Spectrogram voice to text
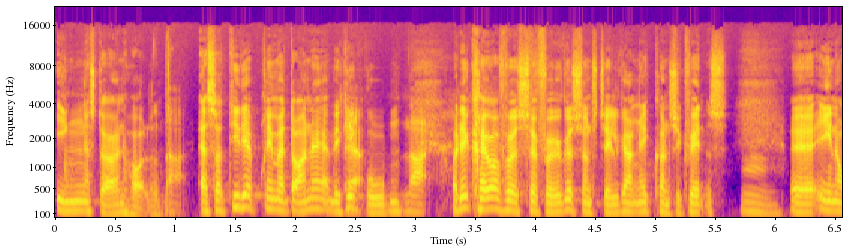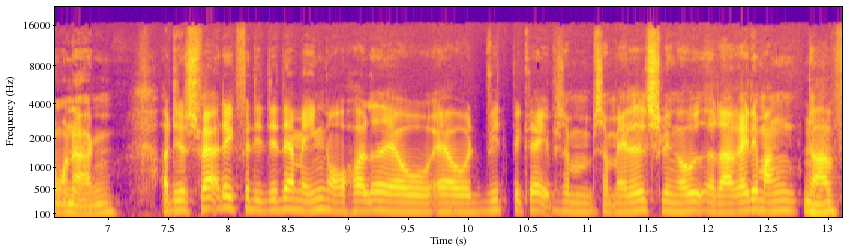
ingen er større end holdet. Nej. Altså de der primadonnaer, vi kan Ja, ikke bruge dem. nej. Og det kræver for Sir Fergusons tilgang, ikke konsekvens. Mm. Øh, en over nakken. Og det er jo svært, ikke? Fordi det der med ingen overholdet er jo, er jo et vidt begreb, som, som alle slynger ud, og der er rigtig mange, der Mhm. er,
